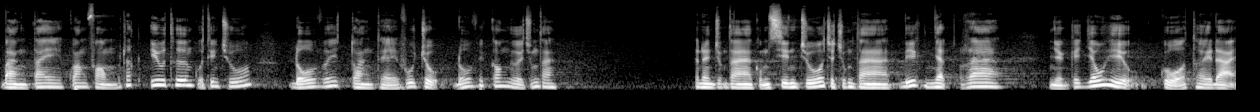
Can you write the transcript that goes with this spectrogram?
bàn tay quang phòng rất yêu thương của Thiên Chúa đối với toàn thể vũ trụ, đối với con người chúng ta. Cho nên chúng ta cũng xin Chúa cho chúng ta biết nhận ra những cái dấu hiệu của thời đại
